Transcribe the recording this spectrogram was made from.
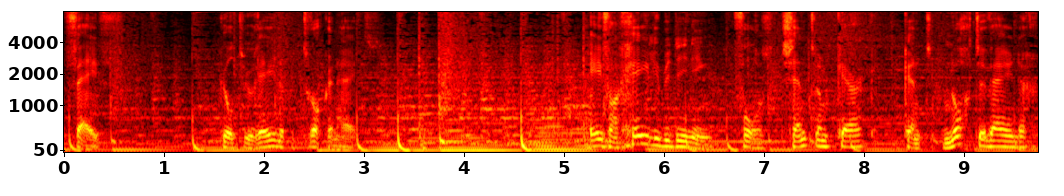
5. Culturele betrokkenheid. Evangeliebediening volgens Centrumkerk kent nog te weinig,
